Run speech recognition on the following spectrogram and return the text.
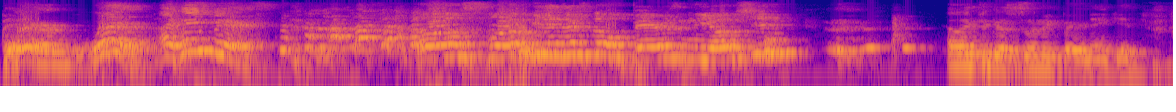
Bear? Where? I hate bears! Oh, slogan, there's no bears in the ocean! I like to go swimming bare naked.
